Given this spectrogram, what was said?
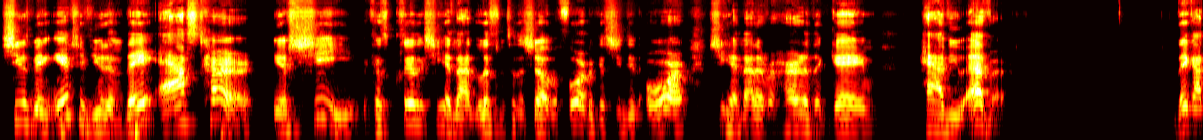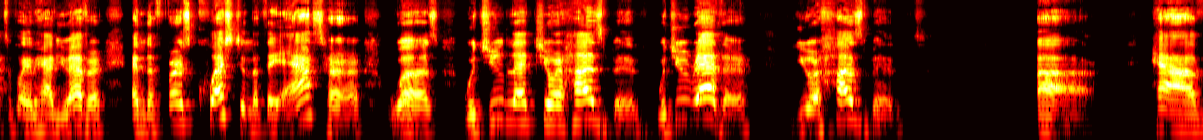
She was being interviewed, and they asked her if she, because clearly she had not listened to the show before because she did, or she had not ever heard of the game Have You Ever? They got to play in Have You Ever? And the first question that they asked her was Would you let your husband, would you rather your husband uh, have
